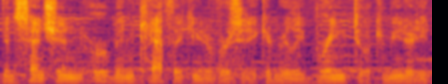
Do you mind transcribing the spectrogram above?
Vincentian urban Catholic university can really bring to a community.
